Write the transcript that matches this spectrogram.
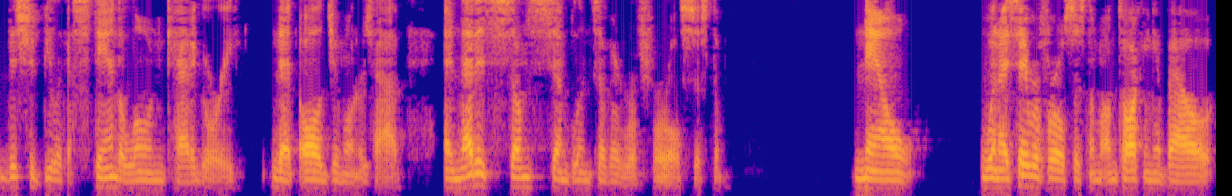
this should be like a standalone category that all gym owners have, and that is some semblance of a referral system. Now, when I say referral system, I'm talking about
